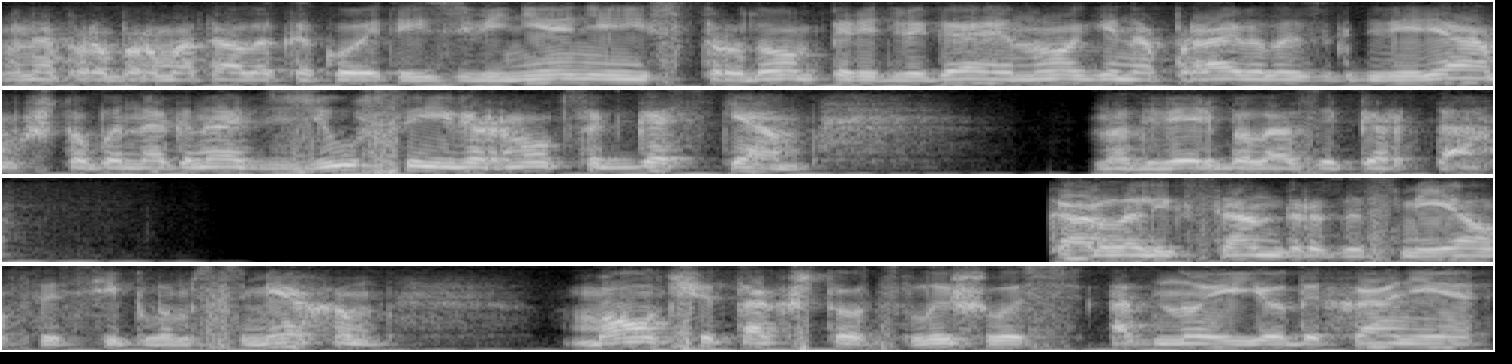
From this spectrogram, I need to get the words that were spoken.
Она пробормотала какое-то извинение и, с трудом передвигая ноги, направилась к дверям, чтобы нагнать Зюса и вернуться к гостям, но дверь была заперта. Карл Александр засмеялся сиплым смехом, молча так, что слышалось одно ее дыхание,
